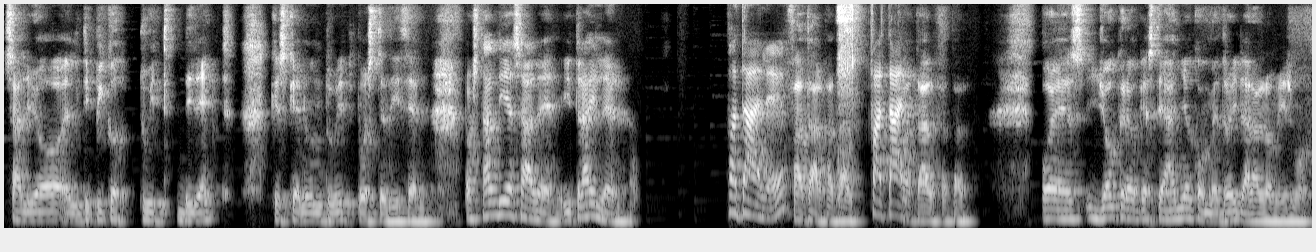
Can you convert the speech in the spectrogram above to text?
salió el típico tweet direct, que es que en un tweet pues te dicen, pues tal día sale y tráiler. Fatal, ¿eh? Fatal, fatal. Fatal. Fatal, fatal. Pues yo creo que este año con Metroid harán lo mismo.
